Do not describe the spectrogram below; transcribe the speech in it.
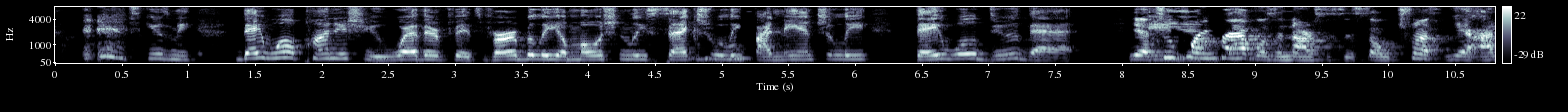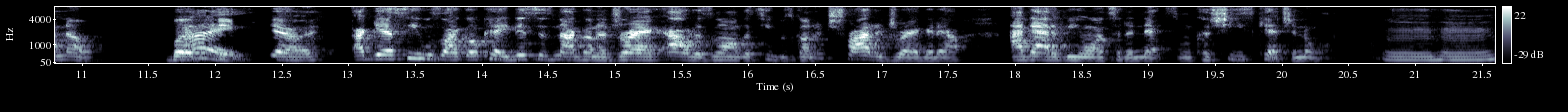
Excuse me. They will punish you whether if it's verbally, emotionally, sexually, mm-hmm. financially. They will do that. Yeah, two point five was a narcissist. So trust, yeah, I know. But Right. yeah, I guess he was like, okay, this is not gonna drag out as long as he was gonna try to drag it out. I gotta be on to the next one because she's catching on. hmm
